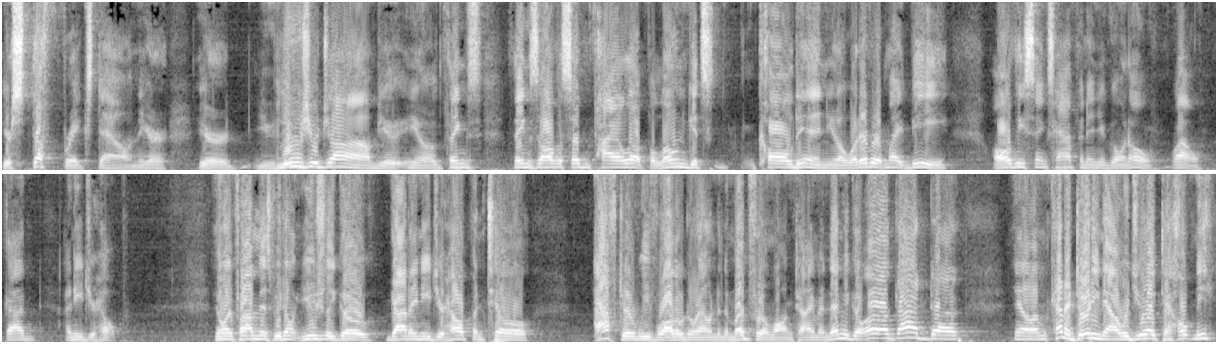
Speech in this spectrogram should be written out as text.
your stuff breaks down. Your your you lose your job. You you know things things all of a sudden pile up. A loan gets called in. You know whatever it might be. All these things happen, and you're going, oh wow, God, I need your help. The only problem is we don't usually go, God, I need your help until after we've wallowed around in the mud for a long time, and then we go, oh God, uh, you know, I'm kind of dirty now. Would you like to help me?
